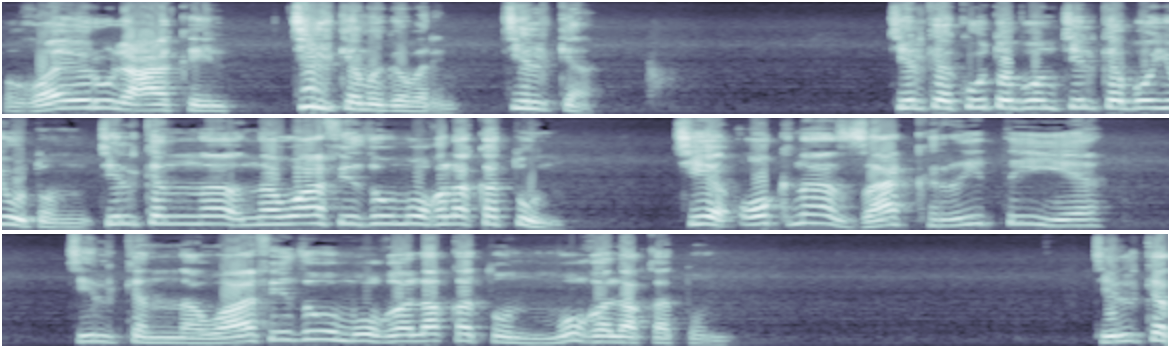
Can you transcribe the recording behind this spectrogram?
гайру акиль. Тилька мы говорим. Тилька. Тилька кутубун, тилька буютун, тилька навафизу муглакатун. Те окна закрытые. Тилька навафизу муглакатун, муглакатун. Тилька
